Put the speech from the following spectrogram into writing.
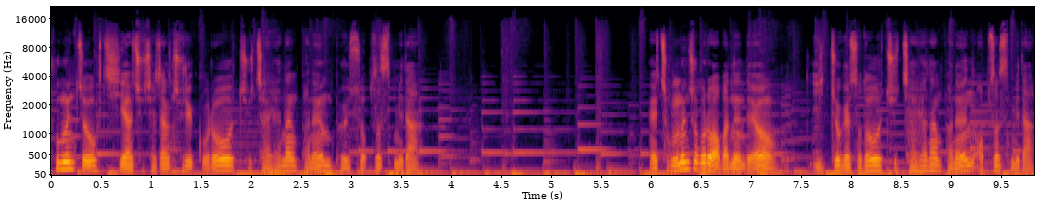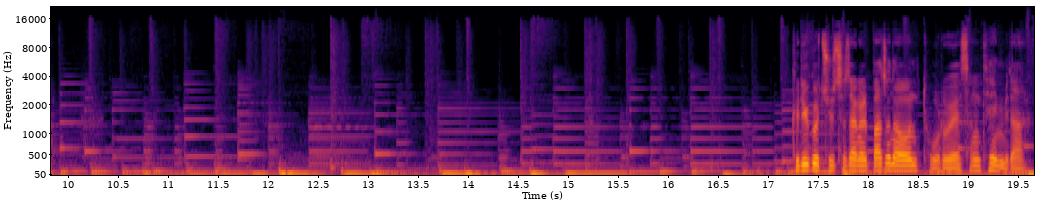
후문 쪽 지하 주차장 출입구로 주차 현황판은 볼 수 없었습니다. 네, 정문 쪽으로 와봤는데요. 이쪽에서도 주차 현황판은 없었습니다. 그리고 주차장을 빠져나온 도로의 상태입니다.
